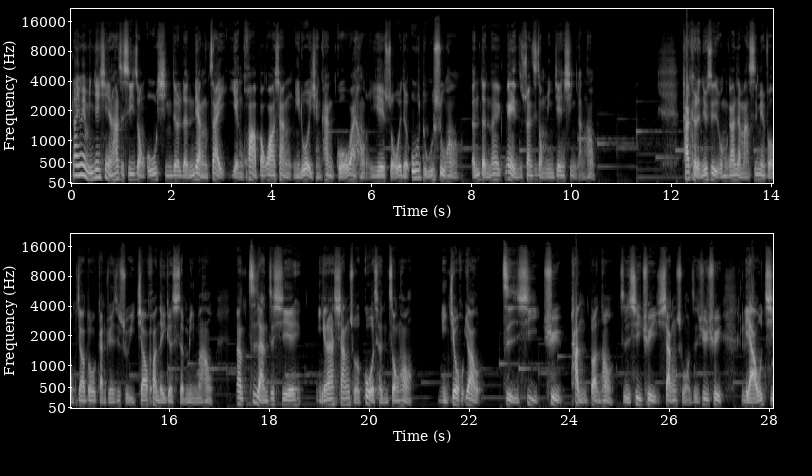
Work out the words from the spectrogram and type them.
那因为民间信仰它只是一种无形的能量在演化，包括像你如果以前看国外哈一些所谓的巫毒术哈等等，那那也是算是一种民间信仰哈。它可能就是我们刚刚讲嘛，四面佛比较多，感觉是属于交换的一个神明嘛哈。那自然，这些你跟他相处的过程中，哈，你就要仔细去判断，哈，仔细去相处，仔细去了解。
